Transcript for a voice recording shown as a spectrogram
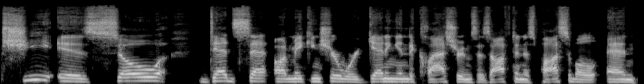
She is so dead set on making sure we're getting into classrooms as often as possible. And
